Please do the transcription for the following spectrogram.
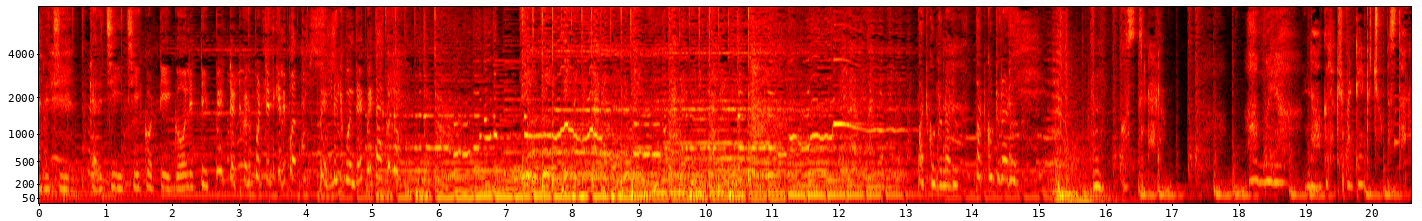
అరిచి కరిచి చీ కొట్టి గోలెట్టి పెట్టెట్టుకుని పుట్టింటికి వెళ్ళిపోతుంది పెళ్ళికి ముందే పెట్టాకులు పట్టుకుంటున్నాడు పట్టుకుంటున్నాడు. వస్తున్నాడు. అమ్మయ్యా. నాగలక్ష్మి అంటే ఏంటో చూపిస్తాను.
